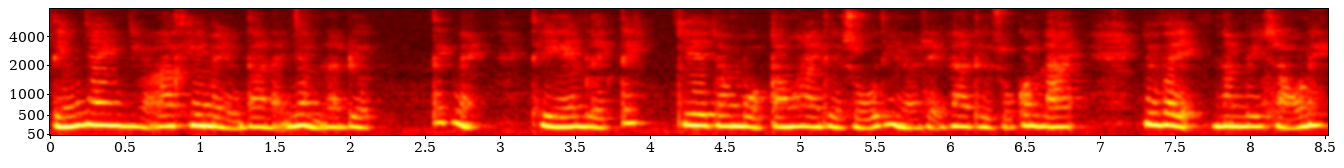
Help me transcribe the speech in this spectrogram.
tính nhanh nghĩa là khi mà chúng ta đã nhận ra được tích này Thì em lấy tích chia cho một trong hai thừa số thì nó sẽ ra thừa số còn lại. Như vậy 56 này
